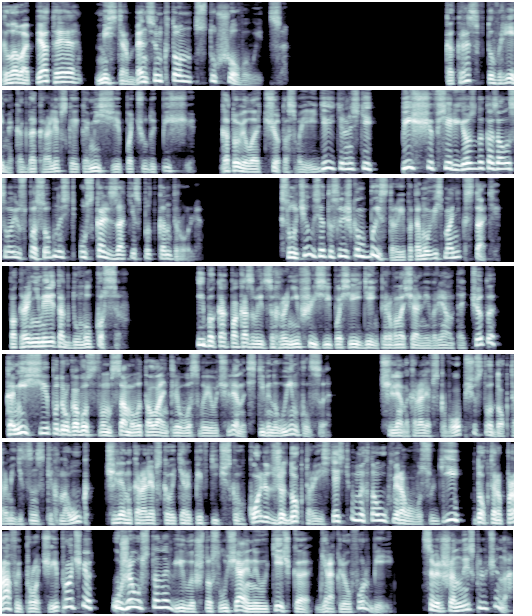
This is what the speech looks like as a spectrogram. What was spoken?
Глава пятая. Мистер Бенсингтон стушевывается. Как раз в то время, когда Королевская комиссия по чудо-пищи готовила отчет о своей деятельности, пища всерьез доказала свою способность ускользать из-под контроля. Случилось это слишком быстро и потому весьма не кстати, по крайней мере, так думал Коссер. Ибо, как показывает сохранившийся и по сей день первоначальный вариант отчета, комиссия под руководством самого талантливого своего члена Стивена Уинклса, члена Королевского общества, доктора медицинских наук, члена Королевского терапевтического колледжа, доктора естественных наук, мирового судьи, доктора прав и прочее, и прочее, уже установила, что случайная утечка гераклеофорбии совершенно исключена.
